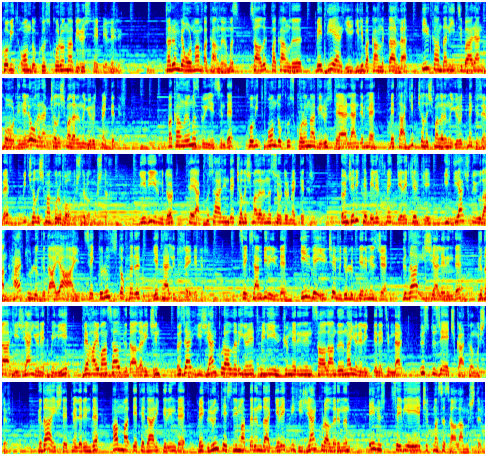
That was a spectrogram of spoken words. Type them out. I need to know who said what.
Speaker 1: Covid-19 koronavirüs tedbirleri. Tarım ve Orman Bakanlığımız, Sağlık Bakanlığı ve diğer ilgili bakanlıklarla ilk andan itibaren koordineli olarak çalışmalarını yürütmektedir. Bakanlığımız bünyesinde COVID-19 koronavirüs değerlendirme ve takip çalışmalarını yürütmek üzere bir çalışma grubu oluşturulmuştur. 7-24 teyakkuz halinde çalışmalarını sürdürmektedir. Öncelikle belirtmek gerekir ki ihtiyaç duyulan her türlü gıdaya ait sektörün stokları yeterli düzeydedir. 81 ilde il ve ilçe müdürlüklerimizce gıda işyerlerinde gıda hijyen yönetmeliği ve hayvansal gıdalar için özel hijyen kuralları yönetmeliği hükümlerinin sağlandığına yönelik denetimler üst düzeye çıkartılmıştır. Gıda işletmelerinde, ham madde tedariklerinde ve ürün teslimatlarında gerekli hijyen kurallarının en üst seviyeye çıkması sağlanmıştır.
